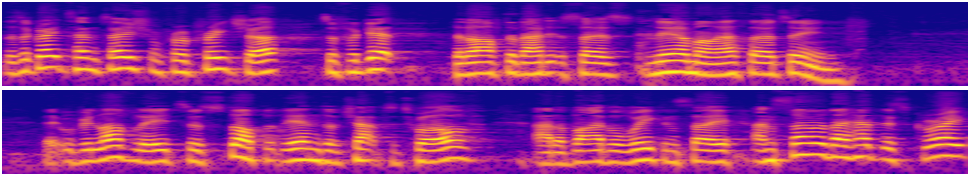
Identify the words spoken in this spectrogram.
There's a great temptation for a preacher to forget that after that it says Nehemiah 13. It would be lovely to stop at the end of chapter 12 at a Bible week and say, and so they had this great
